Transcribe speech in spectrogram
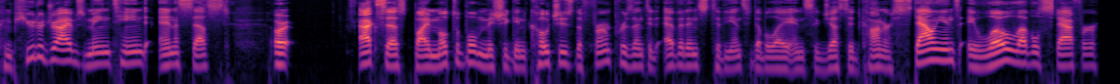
computer drives maintained and assessed accessed by multiple Michigan coaches. The firm presented evidence to the NCAA and suggested Connor Stalions, a low level staffer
